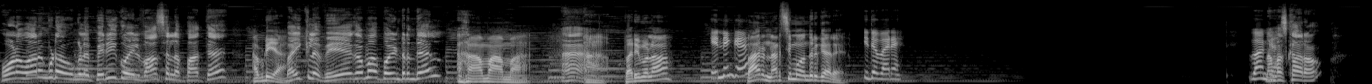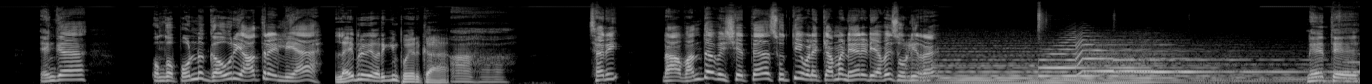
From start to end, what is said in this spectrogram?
போன வாரம் கூட உங்களை பெரிய கோயில் வாசல்ல பார்த்தேன். அப்படியா? பைக்ல வேகமா போயிட்டு இருந்தேன் ஆமா ஆமா. பரிமளம் என்னங்க? பாரு நரசிம்ம வந்திருக்காரு. இத வரேன். வாங்க. நமஸ்காரம். எங்க? உங்க பொண்ணு கௌரி ஆத்துல இல்லையா? லைப்ரரி வரைக்கும் போயிருக்கா. ஆஹா. சரி நான் வந்த விஷயத்த சுத்தி விளைக்காம நேரடியாவே சொல்லிடுறேன். நேத்து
